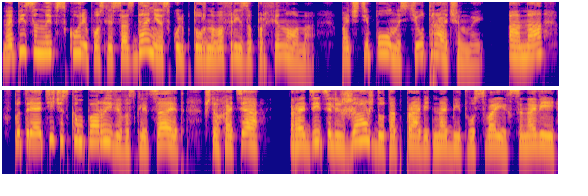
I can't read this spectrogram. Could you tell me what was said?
написанной вскоре после создания скульптурного фриза Парфенона, почти полностью утраченной, она в патриотическом порыве восклицает, что хотя родители жаждут отправить на битву своих сыновей,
